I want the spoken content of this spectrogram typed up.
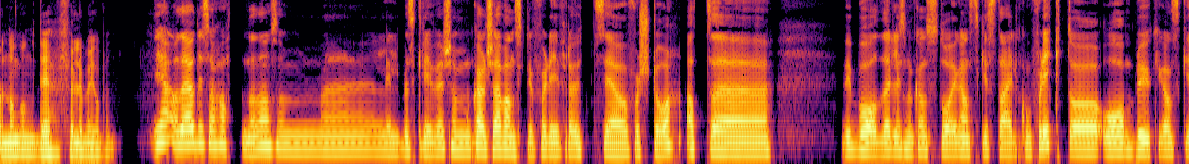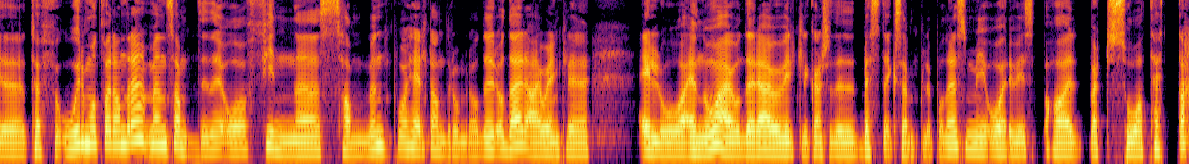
Men noen ganger, det følger med jobben. Ja, og det er jo disse hattene da, som uh, Lill beskriver, som kanskje er vanskelig for de fra utsida å forstå. At eh, vi både liksom kan stå i ganske steil konflikt og, og bruke ganske tøffe ord mot hverandre, men samtidig å finne sammen på helt andre områder. Og der er jo egentlig LO og NO er jo, dere er jo virkelig kanskje det beste eksempelet på det, som i årevis har vært så tette,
